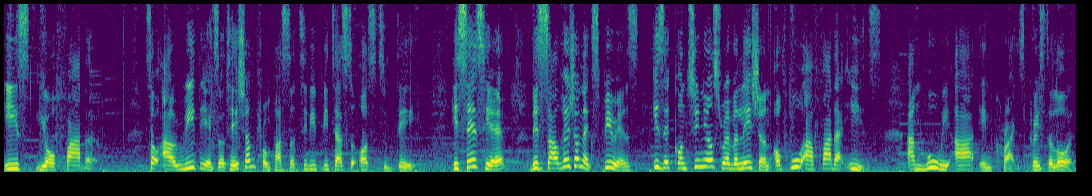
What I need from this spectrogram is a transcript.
is your Father. So I'll read the exhortation from Pastor T.B. Peters to us today. He says here, the salvation experience is a continuous revelation of who our Father is and who we are in Christ. Praise the Lord.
